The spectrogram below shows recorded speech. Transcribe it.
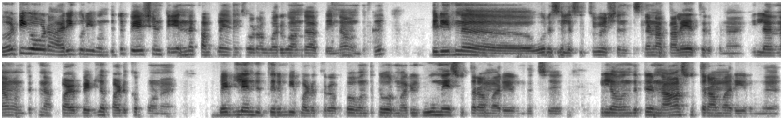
வேர்டிகோவோட அறிகுறி வந்துட்டு பேஷண்ட் என்ன கம்ப்ளைண்ட்ஸோட வருவாங்க அப்படின்னா வந்துட்டு திடீர்னு ஒரு சில சுச்சுவேஷன்ஸ்ல நான் தலையை திருப்பினேன். இல்லைன்னா வந்துட்டு நான் பெட்ல படுக்க போனேன். பெட்ல இருந்து திரும்பி படுக்கிறப்ப வந்துட்டு ஒரு மாதிரி ரூமே சுத்துற மாதிரி இருந்துச்சு. இல்ல வந்துட்டு நான் சுத்துற மாதிரி இருந்தேன்.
